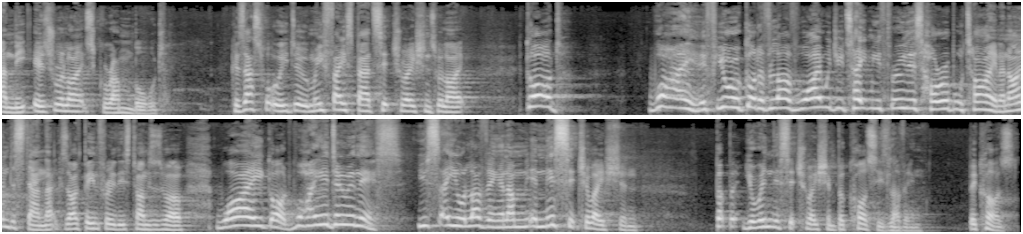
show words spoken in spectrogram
and the Israelites grumbled. Because that's what we do. When we face bad situations, we're like, God, why? If you're a God of love, why would you take me through this horrible time? And I understand that because I've been through these times as well. Why, God? Why are you doing this? You say you're loving, and I'm in this situation. But, but you're in this situation because He's loving. Because.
